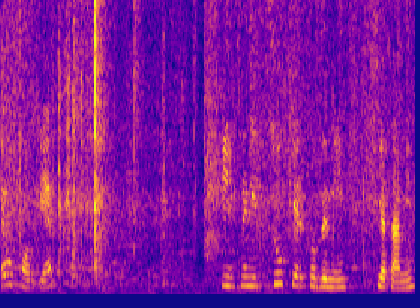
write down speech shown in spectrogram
euforbię z pięknymi cukierkowymi kwiatami.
